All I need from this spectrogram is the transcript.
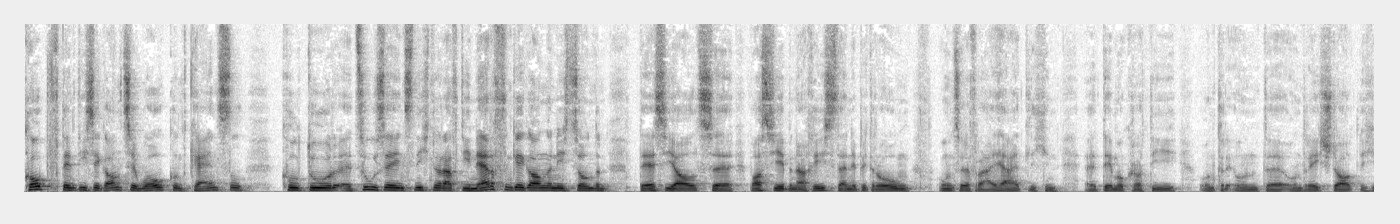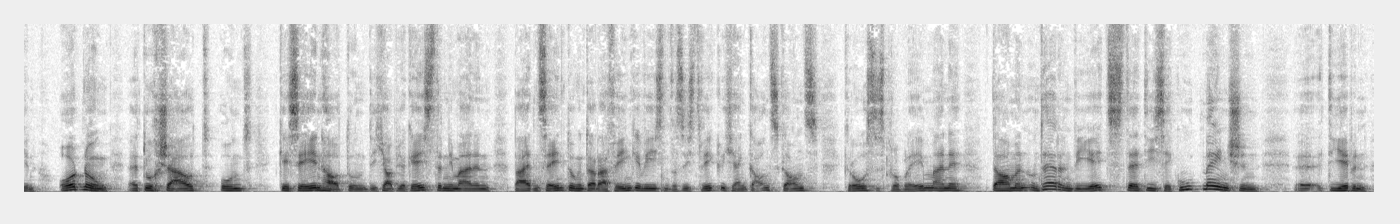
Kopf, dem diese ganze Woke- und Cancel-Kultur äh, zusehends nicht nur auf die Nerven gegangen ist, sondern der sie als, äh, was sie eben auch ist, eine Bedrohung unserer freiheitlichen äh, Demokratie und, und, und rechtsstaatlichen Ordnung durchschaut und gesehen hat. Und ich habe ja gestern in meinen beiden Sendungen darauf hingewiesen, das ist wirklich ein ganz, ganz großes Problem, meine Damen und Herren, wie jetzt äh, diese Gutmenschen, die eben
